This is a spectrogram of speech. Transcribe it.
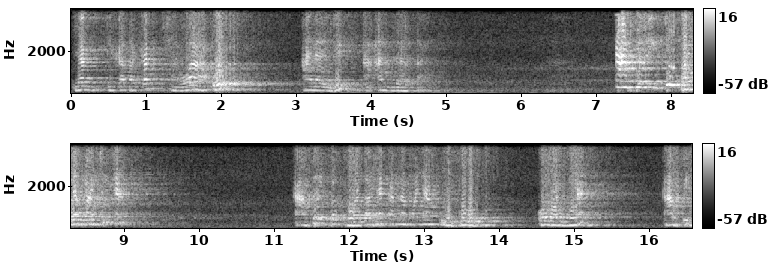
Yang dikatakan sawa'un alaihim a'andata. Kafir itu banyak majunya. Kafir perbuatannya kan namanya kufur. Orangnya kafir.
